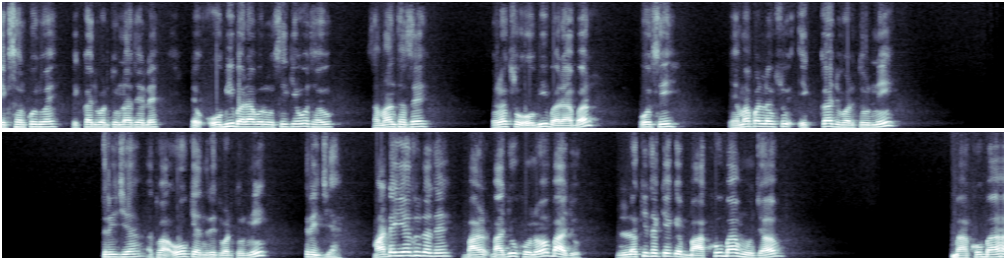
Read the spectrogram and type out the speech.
એક સરખું જ હોય, એક જ વર્તુળના છે એટલે. ઓબી બરાબર ઓસી કેવું થયું? સમાન થશે. તો લખશું ઓબી બરાબર ઓસી એમાં પણ લખશું એક જ વર્તુળની ત્રિજ્યા અથવા ઓ કેન્દ્રિત વર્તુળની ત્રિજ્યા. માટે અહીંયા શું થશે? બા- બાજુ ખૂણો બાજુ. લખી શકીએ કે બાખુબા મુજબ બાખુબા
